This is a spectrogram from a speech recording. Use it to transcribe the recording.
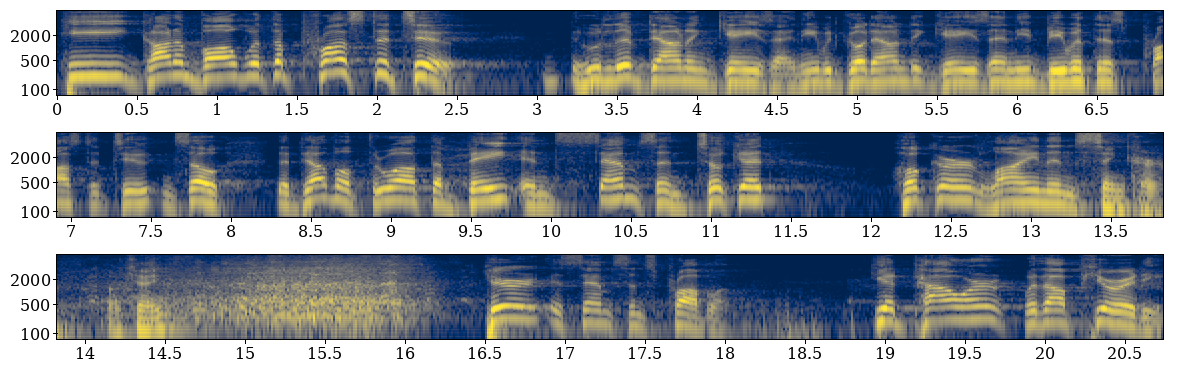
he got involved with a prostitute who lived down in Gaza. And he would go down to Gaza and he'd be with this prostitute. And so the devil threw out the bait, and Samson took it hooker, line, and sinker. Okay? Here is Samson's problem he had power without purity.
